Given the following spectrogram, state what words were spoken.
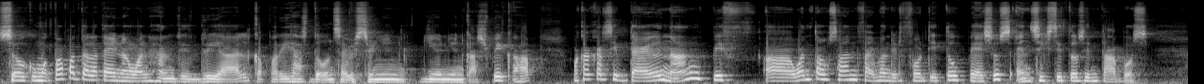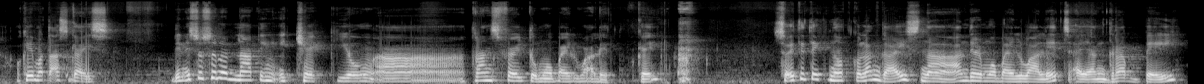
So, kung magpapadala tayo ng 100 real, kaparehas doon sa Western Un- Union Cash Pickup, makaka-receive tayo ng pif- ah, 1,542 pesos and 62 centavos. Okay, mataas guys. Then, isusunod nating i-check yung ah, transfer to mobile wallet. Okay? So, iti-take note ko lang guys na under mobile wallet ay ang GrabPay,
